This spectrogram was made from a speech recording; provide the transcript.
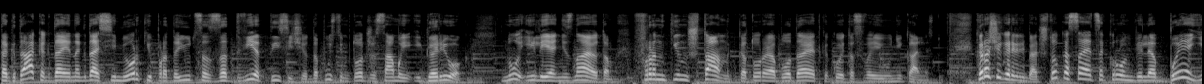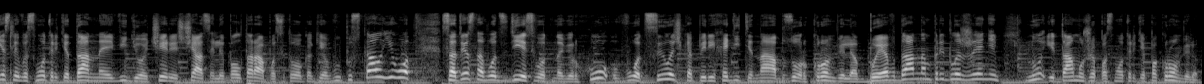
Тогда, когда иногда семерки продаются за две тысячи, допустим, тот же самый Игорек. Ну, или, я не знаю, там, Франкенштан, который обладает какой-то своей уникальностью. Короче говоря, ребят, что касается Кромвеля Б, если вы смотрите данное видео через час или полтора после того, как я выпускал его, соответственно, вот здесь вот наверху, вот ссылочка, переходите на обзор Кромвеля Б в данном предложении, ну и там уже посмотрите по Кромвелю.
